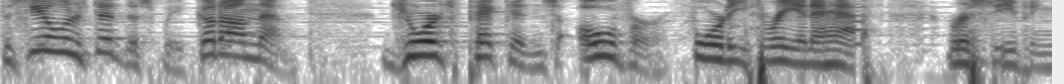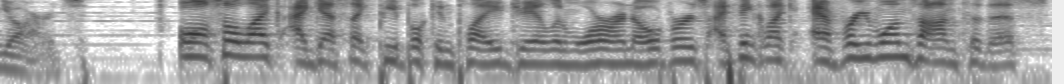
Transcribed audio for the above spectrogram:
The Steelers did this week. Good on them. George Pickens over 43 and a half receiving yards. Also, like, I guess like people can play Jaylen Warren overs. I think like everyone's onto this.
